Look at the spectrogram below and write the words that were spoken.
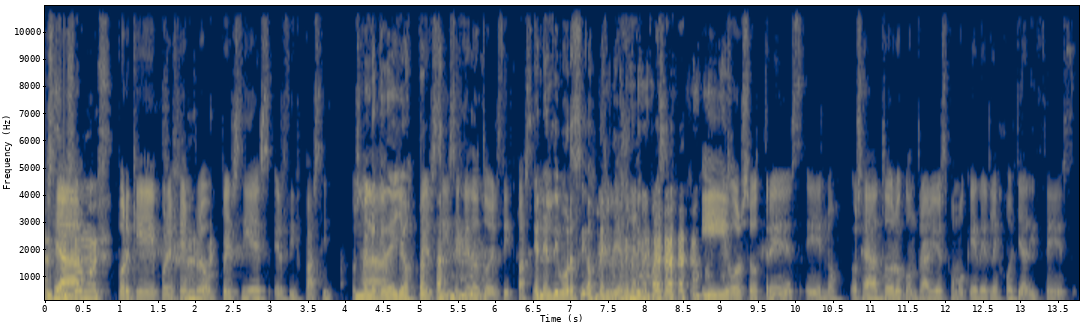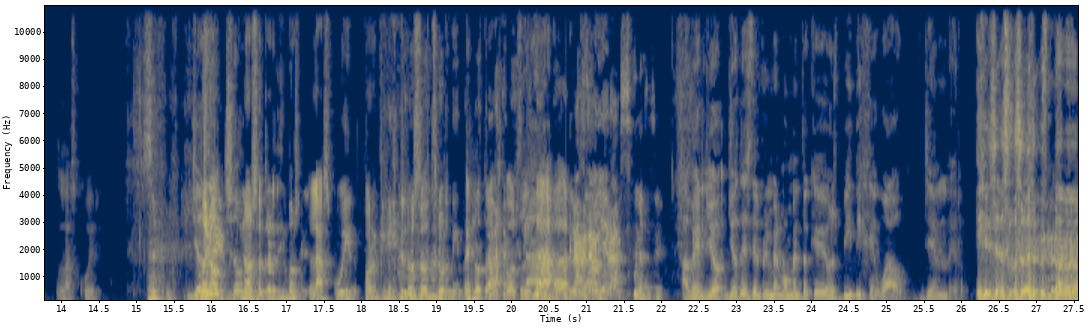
O sea, Sí somos. Porque, por ejemplo, Percy es el cispassing. O Me sea, lo quedé yo. Percy se quedó todo el en el divorcio me llevé el Big Pass. Y vosotros, eh, no. O sea, todo lo contrario. Es como que de lejos ya dices las queer. Yo bueno, de hecho, nosotros decimos las queer porque los otros dicen otras cositas. Claro. Claro. Sí. a ver, yo, yo desde el primer momento que os vi dije, wow, gender. Eso es todo.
